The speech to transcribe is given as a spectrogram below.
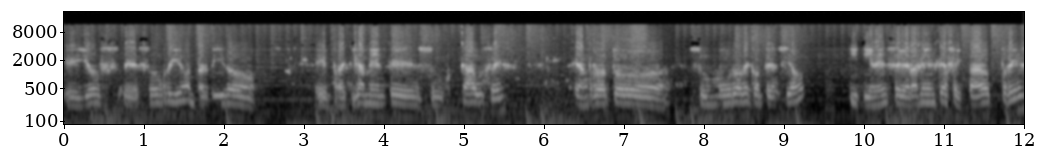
Ellos, esos ríos han perdido eh, prácticamente sus cauces, se han roto sus muros de contención y tienen severamente afectados tres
